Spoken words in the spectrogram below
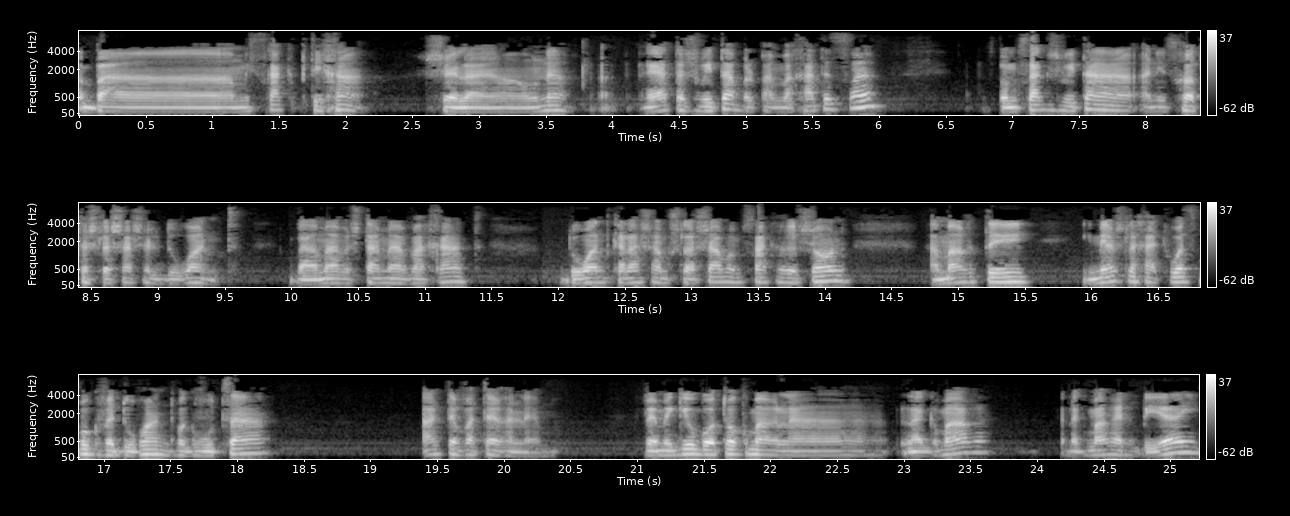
במשחק פתיחה, של העונה, היה את השביתה ב-2011, במשחק שביתה אני זוכר את השלשה של דורנט, ב-102-101, דורנט קלע שם שלשה במשחק הראשון, אמרתי, אם יש לך את ווסטבוק ודורנט בקבוצה, אל תוותר עליהם. והם הגיעו באותו גמר לגמר, לגמר NBA,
